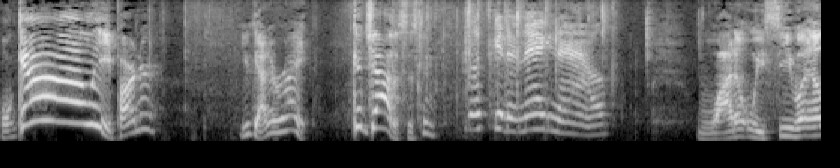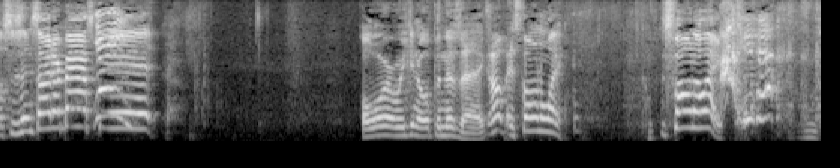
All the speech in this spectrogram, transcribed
Well, golly, partner. You got it right. Good job, assistant. Let's get an egg now. Why don't we see what else is inside our basket? Or we can open this egg. Oh, it's falling away. It's falling away.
